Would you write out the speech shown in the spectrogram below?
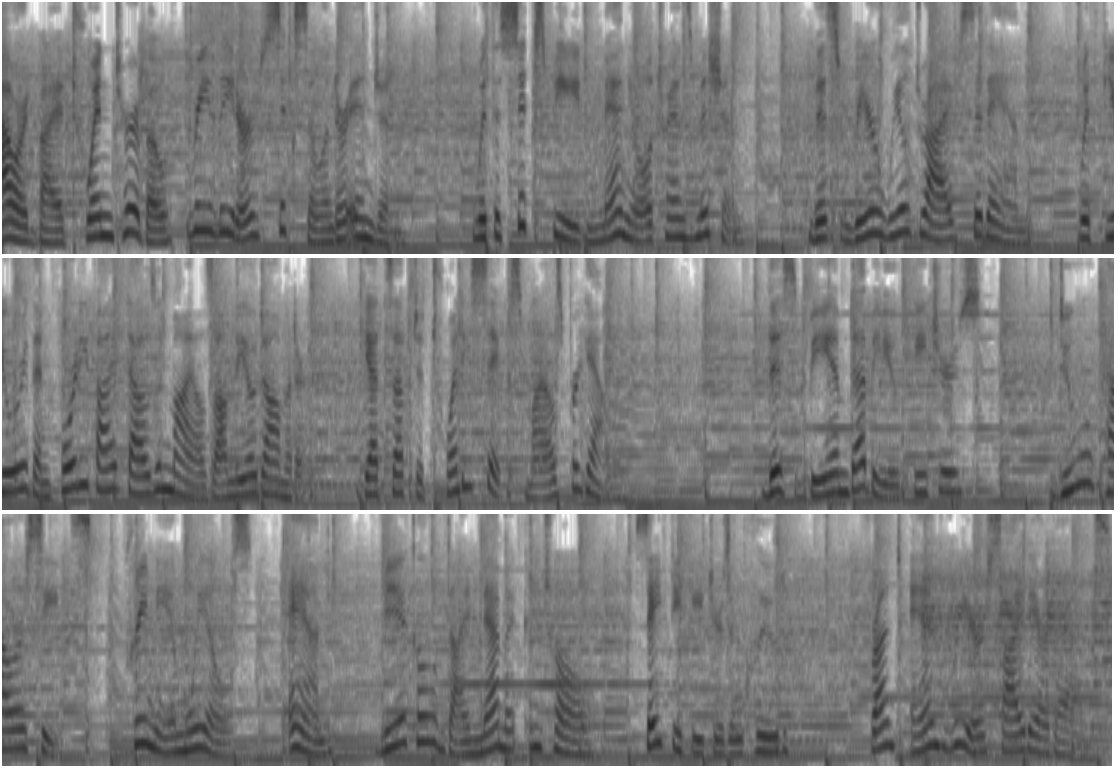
Powered by a twin turbo 3 liter 6 cylinder engine. With a 6 speed manual transmission. This rear wheel drive sedan, with fewer than 45,000 miles on the odometer, gets up to 26 miles per gallon. This BMW features dual power seats, premium wheels, and vehicle dynamic control. Safety features include front and rear side airbags,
